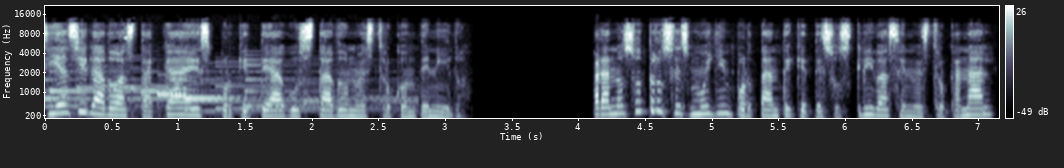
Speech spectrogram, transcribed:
Si has llegado hasta acá es porque te ha gustado nuestro contenido. Para nosotros es muy importante que te suscribas en nuestro canal,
